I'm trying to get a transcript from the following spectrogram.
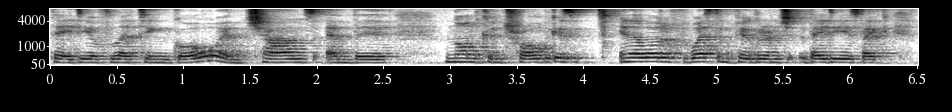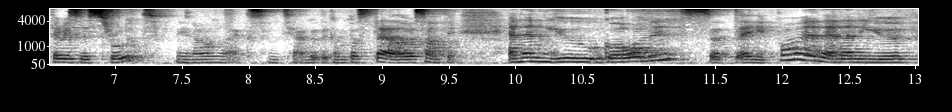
the idea of letting go and chance and the non-control because in a lot of western pilgrimage the idea is like there is this route you know like santiago de compostela or something and then you go on it at any point and then you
